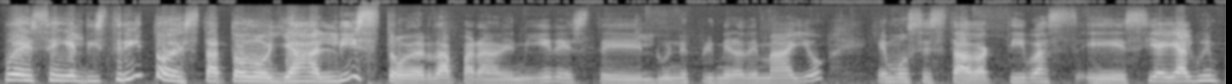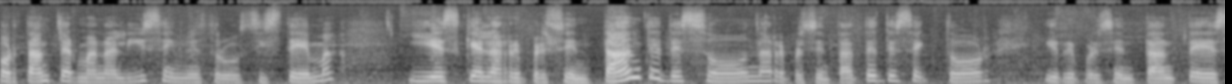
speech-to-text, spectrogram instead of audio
Pues en el distrito está todo ya listo, ¿verdad? Para venir este lunes primero de mayo. Hemos estado activas. Eh, si hay algo importante, hermana Lisa, en nuestro sistema, y es que las representantes de zona, representantes de sector y representantes,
